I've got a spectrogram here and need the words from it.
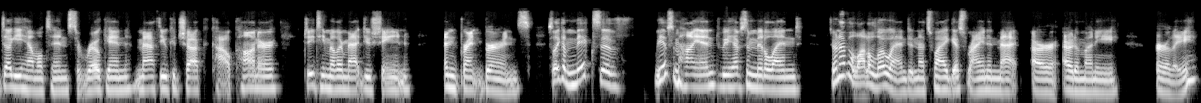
Dougie Hamilton, Sorokin, Matthew Tkachuk, Kyle Connor, JT Miller, Matt Duchene, and Brent Burns. So like a mix of we have some high end, we have some middle end, don't have a lot of low end, and that's why I guess Ryan and Matt are out of money early.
